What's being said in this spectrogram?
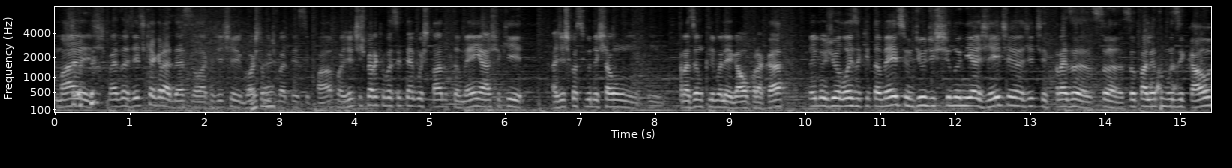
Mas, mas a gente que agradece lá, que a gente gosta muito de bater esse papo. A gente espera que você tenha gostado também. Acho que a gente conseguiu deixar um, um trazer um clima legal para cá. Tem meus violões aqui também. Se um dia o destino unir a gente, a gente traz a sua, seu talento musical.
